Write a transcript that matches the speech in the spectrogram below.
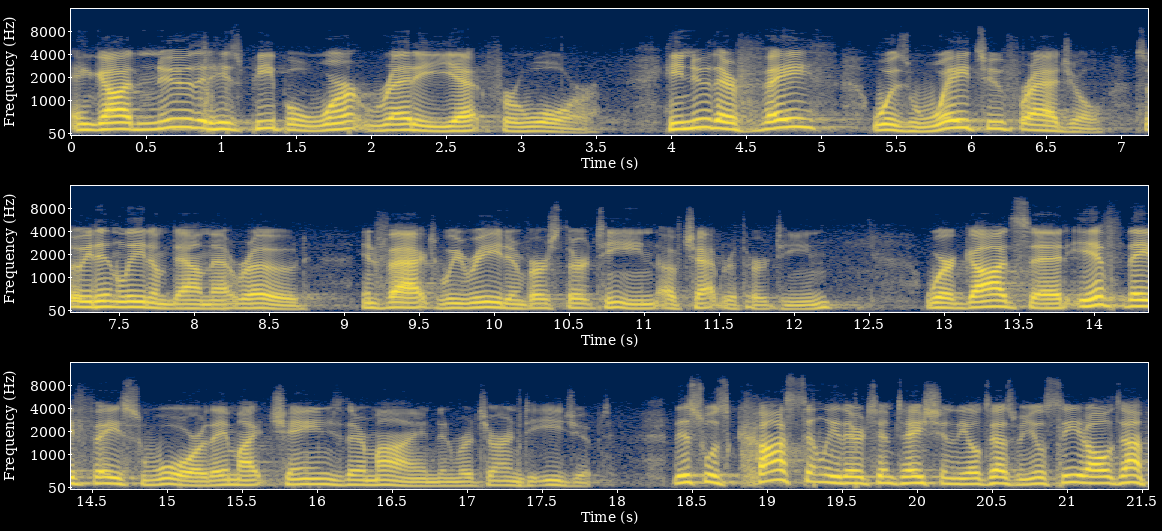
And God knew that his people weren't ready yet for war. He knew their faith was way too fragile, so he didn't lead them down that road. In fact, we read in verse 13 of chapter 13 where God said, if they face war, they might change their mind and return to Egypt. This was constantly their temptation in the Old Testament. You'll see it all the time.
